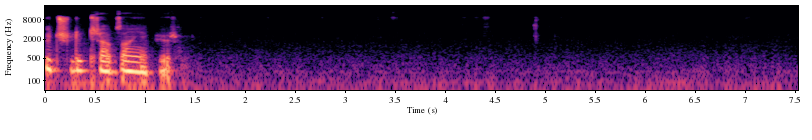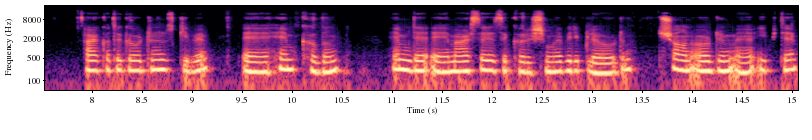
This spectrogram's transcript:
üçlü trabzan yapıyorum. Arkada gördüğünüz gibi e, hem kalın hem de e, Mercedes'e karışımlı bir iple ördüm. Şu an ördüğüm e, ip de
